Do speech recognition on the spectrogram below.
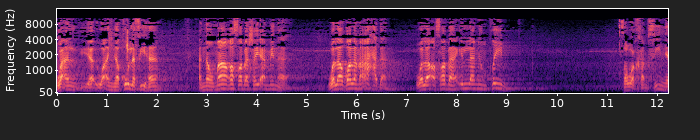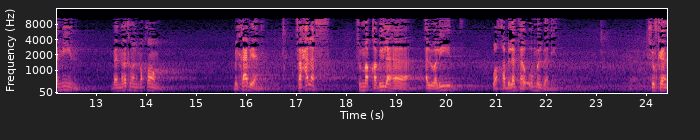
وأن وأن يقول فيها أنه ما غصب شيئا منها ولا ظلم أحدا ولا أصابها إلا من طيب. تصور خمسين يمين بين ركن المقام بالكعبة يعني. فحلف ثم قبلها الوليد وقبلتها أم البنين. شوف كان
